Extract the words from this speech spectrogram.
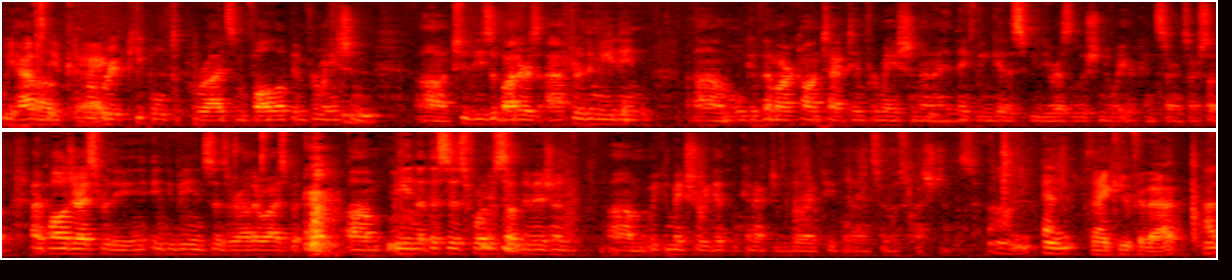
We have the Okay. appropriate people to provide some follow-up information uh, to these abutters after the meeting. Um, We'll give them our contact information, and I think we can get a speedy resolution to what your concerns are. So I apologize for the inconveniences or otherwise, but um, being that this is for the subdivision, um, we can make sure we get them connected with the right people to answer those questions. Um, and thank you for that. I,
